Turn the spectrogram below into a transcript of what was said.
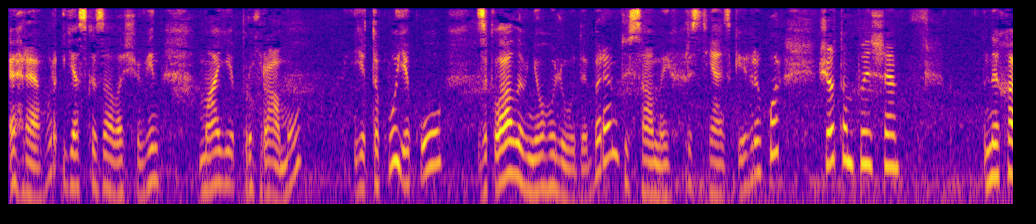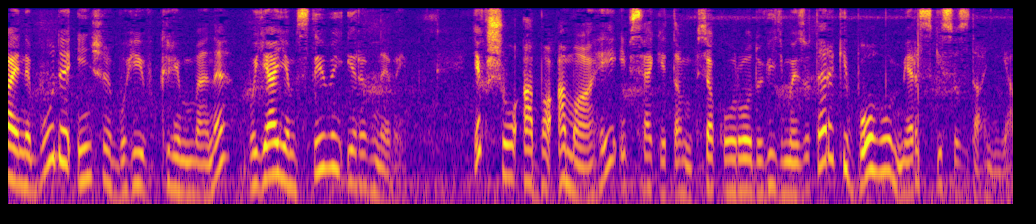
Егрегор, я сказала, що він має програму. Є таку, яку заклали в нього люди. Беремо той самий християнський грехор, що там пише: нехай не буде інших богів, крім мене, бо я є мстивий і ревнивий. Якщо або амаги і всякі там всякого роду відьми езотерики, Богу мерзкі создання.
